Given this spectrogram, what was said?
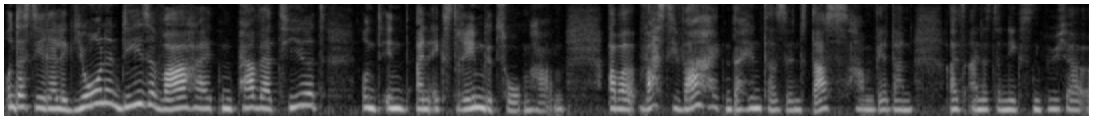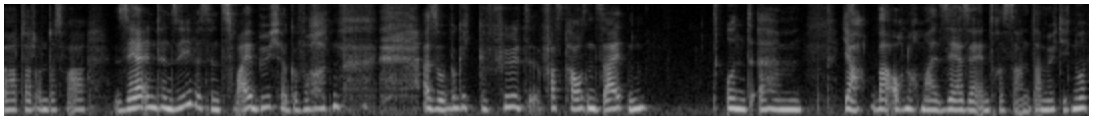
und dass die Religionen diese Wahrheiten pervertiert und in ein Extrem gezogen haben. Aber was die Wahrheiten dahinter sind, das haben wir dann als eines der nächsten Bücher erörtert und das war sehr intensiv. Es sind zwei Bücher geworden, also wirklich gefühlt fast 1000 Seiten. Und ähm, ja, war auch nochmal sehr, sehr interessant. Da möchte ich nur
